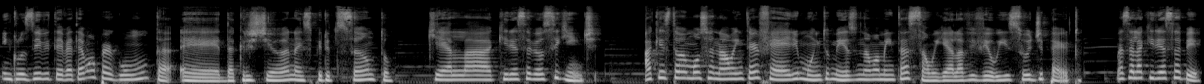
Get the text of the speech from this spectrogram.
Inclusive, teve até uma pergunta é, da Cristiana Espírito Santo que ela queria saber o seguinte: a questão emocional interfere muito mesmo na amamentação e ela viveu isso de perto. Mas ela queria saber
